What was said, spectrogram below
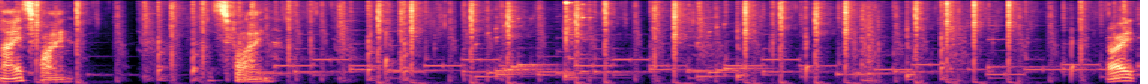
No, it's fine. It's fine. Right.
